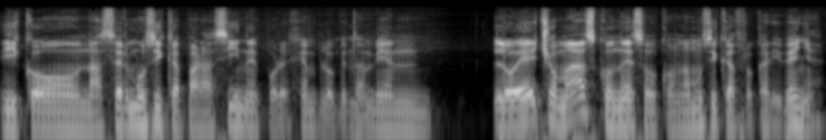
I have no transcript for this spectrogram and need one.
Y con hacer música para cine, por ejemplo, que también lo he hecho más con eso, con la música afrocaribeña.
